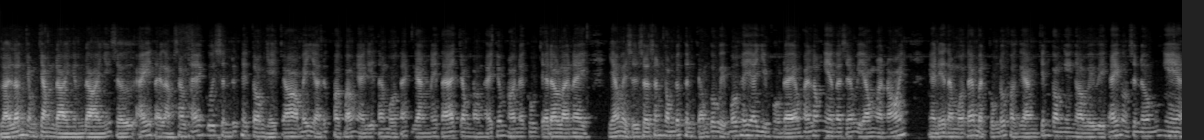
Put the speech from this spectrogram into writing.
lợi lớn trong trăm đời nghìn đời, những sự ấy tại làm sao thế? Cuối sinh đức thế tôn dạy cho bây giờ đức phật bảo ngài địa tạng bồ tát gần nay ta, trong đoàn thể chúng hội nơi cung trời đau lời này, giảng về sự so sánh công đức kinh trọng của việc bố thí ở diêm phù đề. Ông phải lắng nghe ta sẽ vì ông mà nói. Ngài địa tạng bồ tát bạch cùng đức phật gần, chính con nghi ngờ về việc ấy, con xin ông muốn nghe.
